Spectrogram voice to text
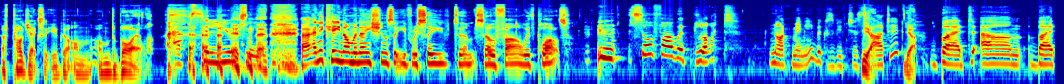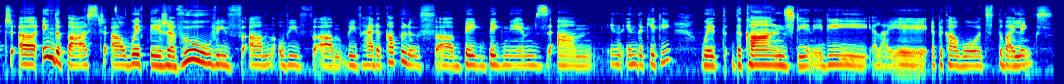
of projects that you've got on on the boil. Absolutely. uh, any key nominations that you've received um, so far with plot? so far with plot not many because we've just Yeah, started. yeah. But um, but uh, in the past, uh, with Deja Vu, we've um, we've um, we've had a couple of uh, big big names um, in in the kitty with the Cannes, D&AD, LIA, Epica Awards, Dubai Lynx.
